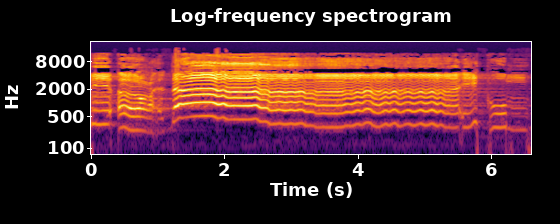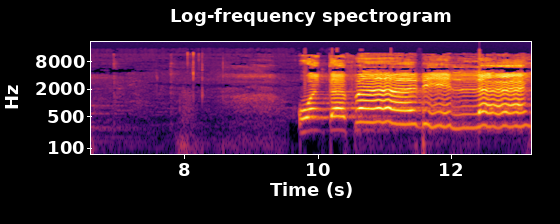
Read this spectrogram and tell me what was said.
بأعدائكم وكفى بالله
